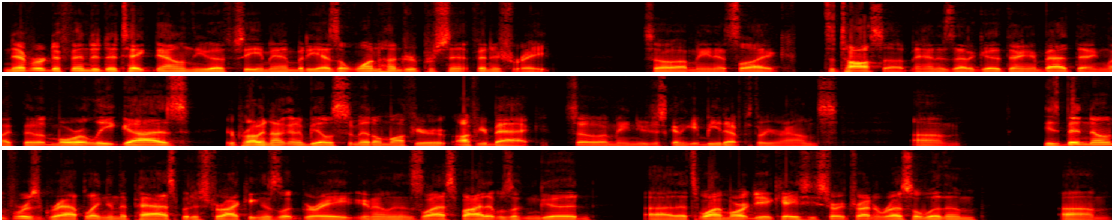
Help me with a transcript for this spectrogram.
never defended a takedown in the UFC, man, but he has a 100% finish rate. So I mean, it's like it's a toss up, man. Is that a good thing or bad thing? Like the more elite guys, you're probably not going to be able to submit them off your off your back. So I mean, you're just going to get beat up for three rounds. Um, he's been known for his grappling in the past, but his striking has looked great. You know, in his last fight, it was looking good. Uh, that's why Marc Diakiese started trying to wrestle with him. Um,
